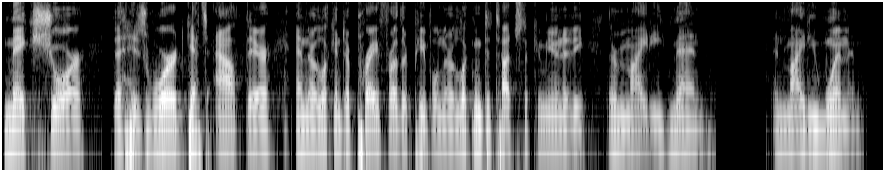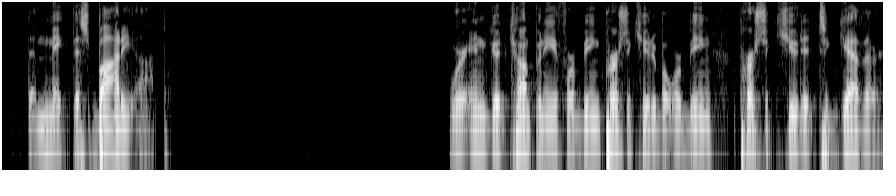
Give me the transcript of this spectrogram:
make sure that his word gets out there and they're looking to pray for other people and they're looking to touch the community. They're mighty men and mighty women that make this body up. We're in good company if we're being persecuted, but we're being persecuted together.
